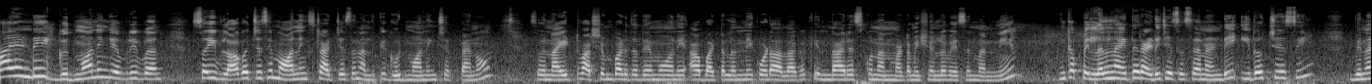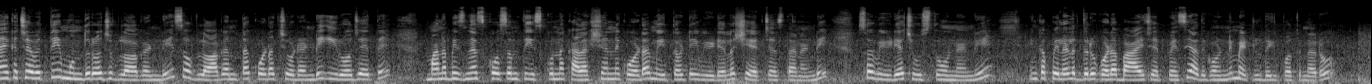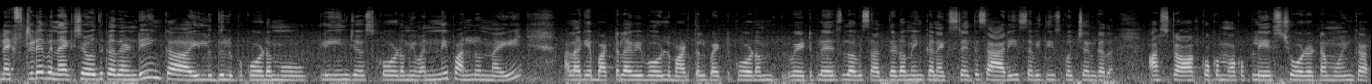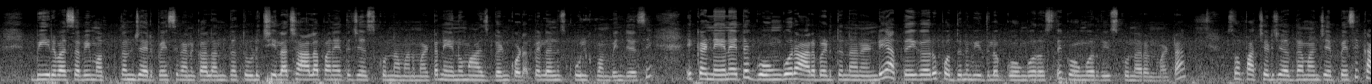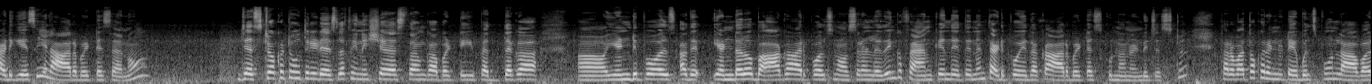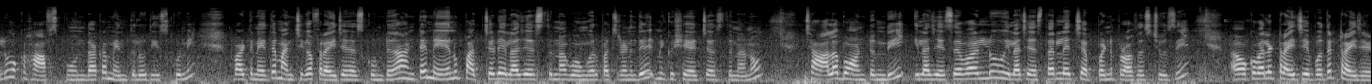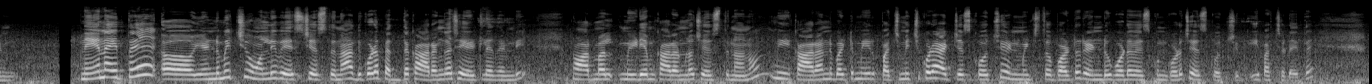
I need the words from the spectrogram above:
Hi అండి good morning everyone so ఈ vlog వచ్చేసి మార్నింగ్ స్టార్ట్ చేశాను అందుకే గుడ్ మార్నింగ్ చెప్పాను. సో నైట్ వర్షం పడుతుందేమో అని ఆ బట్టలన్నీ కూడా అలాగా కింద ఆరేసుకున్నాను అనమాట మిషన్లో వేసినవన్నీ. ఇంకా పిల్లల్ని అయితే రెడీ చేసేసానండి. ఇది వచ్చేసి వినాయక చవితి ముందు రోజు వ్లాగ్ అండి. సో వ్లాగ్ అంతా కూడా చూడండి. ఈ అయితే మన బిజినెస్ కోసం తీసుకున్న కలెక్షన్ని కూడా మీతోటి ఈ వీడియోలో షేర్ చేస్తానండి. సో వీడియో చూస్తూ ఉండండి. ఇంకా పిల్లలిద్దరూ కూడా బాయ్ చెప్పేసి అదిగోండి మెట్లు దిగిపోతున్నారు. నెక్స్ట్ డే వినాయక చవితి కదండి. ఇంకా ఇల్లు దులుపుకోవడము క్లీన్ చేసుకోవడం ఇవన్నీ పనులు ఉన్నాయి అలాగే బట్టలు అవి బోల్డ్ మడతలు పెట్టుకోవడం వేటి ప్లేస్లో అవి సర్దడం ఇంకా నెక్స్ట్ అయితే శారీస్ అవి తీసుకొచ్చాను కదా. ఆ స్టాక్ ఒక ఒక ప్లేస్ చూడటము ఇంకా బీరువాస్ అవి మొత్తం జరిపేసి వెనకాలంతా తుడిచి ఇలా చాలా పని అయితే చేసుకున్నాం అనమాట నేను మా హస్బెండ్ కూడా పిల్లల్ని స్కూల్కి పంపించేసి. ఇక్కడ నేనైతే గోంగూర ఆరబెడుతున్నానండి. అత్తయ్య గారు పొద్దున వీధిలో గోంగూర వస్తే గోంగూర తీసుకున్నారనమాట సో పచ్చడి చేద్దామని చెప్పేసి కడిగేసి ఇలా ఆరబెట్టేశాను. జస్ట్ ఒక టూ త్రీ డేస్లో ఫినిష్ చేస్తాం కాబట్టి పెద్దగా ఆ, ఎండిపోవాల్సి అదే ఎండలో బాగా ఆరిపోవాల్సిన అవసరం లేదు. ఇంకా ఫ్యాన్ కింద అయితే నేను తడిపోయేదాకా ఆరబెట్టేసుకున్నానండి జస్ట్. తర్వాత ఒక రెండు టేబుల్ స్పూన్లు ఆవాలు ఒక హాఫ్ స్పూన్ దాకా మెంతులు తీసుకుని వాటిని అయితే మంచిగా ఫ్రై చేసుకుంటున్నాను అంటే నేను పచ్చడి ఎలా చేస్తున్నా గోంగూర పచ్చడి అనేది మీకు షేర్ చేస్తున్నాను. చాలా బాగుంటుంది. ఇలా చేసేవాళ్ళు ఇలా చేస్తారు లేదు చెప్పండి ప్రాసెస్ చూసి. ఒకవేళ ట్రై చేయకపోతే ట్రై చేయండి. నేనైతే ఎండుమిర్చి ఓన్లీ వేస్ట్ చేస్తున్నా. అది కూడా పెద్ద కారంగా చేయట్లేదండి. నార్మల్ మీడియం కారంలో చేస్తున్నాను. మీ కారాన్ని బట్టి మీరు పచ్చిమిర్చి కూడా యాడ్ చేసుకోవచ్చు. ఎండుమిర్చితో పాటు రెండు కూడా వేసుకుని కూడా చేసుకోవచ్చు ఈ పచ్చడి అయితే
